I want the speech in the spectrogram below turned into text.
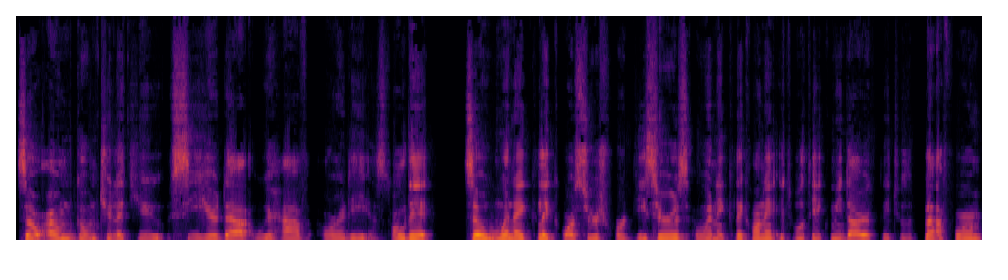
So I'm going to let you see here that we have already installed it. So when I click or search for DSers, when I click on it, it will take me directly to the platform.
